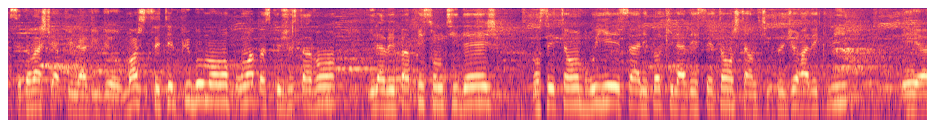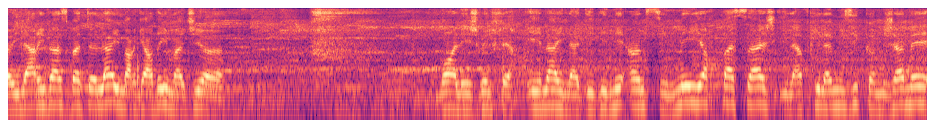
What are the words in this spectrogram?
c'est dommage qu'il n'y a plus la vidéo. Moi, c'était le plus beau moment pour moi parce que juste avant, il avait pas pris son petit déj. On s'était embrouillé. Ça, à l'époque, il avait 7 ans. J'étais un petit peu dur avec lui. Et il est arrivé à ce battle-là. Il m'a regardé. Il m'a dit Bon, allez, je vais le faire. Et là, il a dégainé un de ses meilleurs passages. Il a pris la musique comme jamais. Et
